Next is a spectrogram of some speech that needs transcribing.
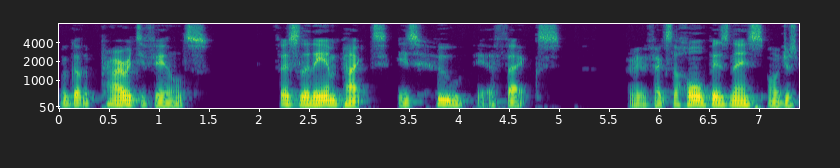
we've got the priority fields. Firstly, the impact is who it affects. Whether it affects the whole business or just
